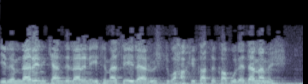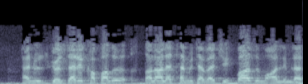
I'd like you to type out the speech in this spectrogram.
ilimlerin kendilerini itmesiyle rüşt ve hakikati kabul edememiş, henüz gözleri kapalı, dalalete müteveccih bazı muallimler,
